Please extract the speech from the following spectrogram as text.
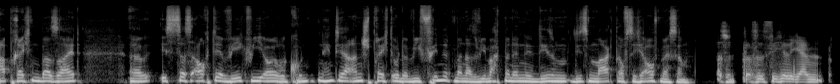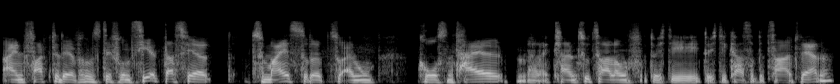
abrechenbar seid. Äh, ist das auch der Weg, wie ihr eure Kunden hinterher ansprecht oder wie findet man, also wie macht man denn in diesem, diesem Markt auf sich aufmerksam? Also das ist sicherlich ein, ein Faktor, der uns differenziert, dass wir zumeist oder zu einem großen Teil einer kleinen Zuzahlung durch die, durch die Kasse bezahlt werden.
